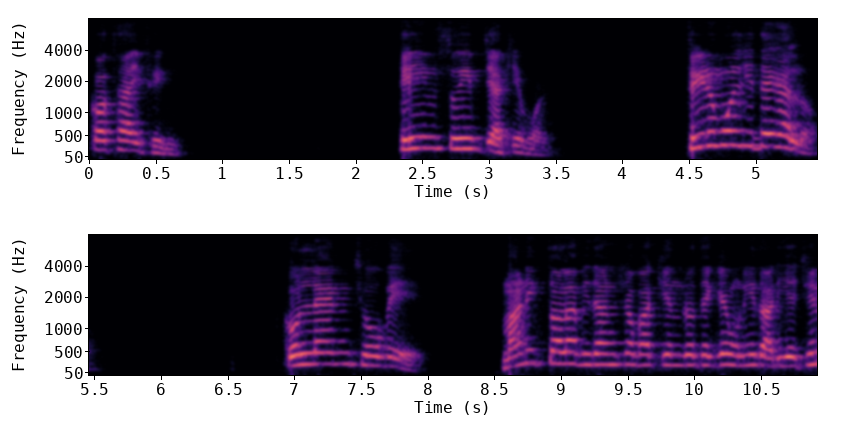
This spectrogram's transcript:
কথাই ফিরি। ক্লিন সুইপ যাকে বলে। তৃণমূল জিতে গেল। কল্যাণ চৌবে, মানিকতলা বিধানসভা কেন্দ্র থেকে উনি দাঁড়িয়েছেন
